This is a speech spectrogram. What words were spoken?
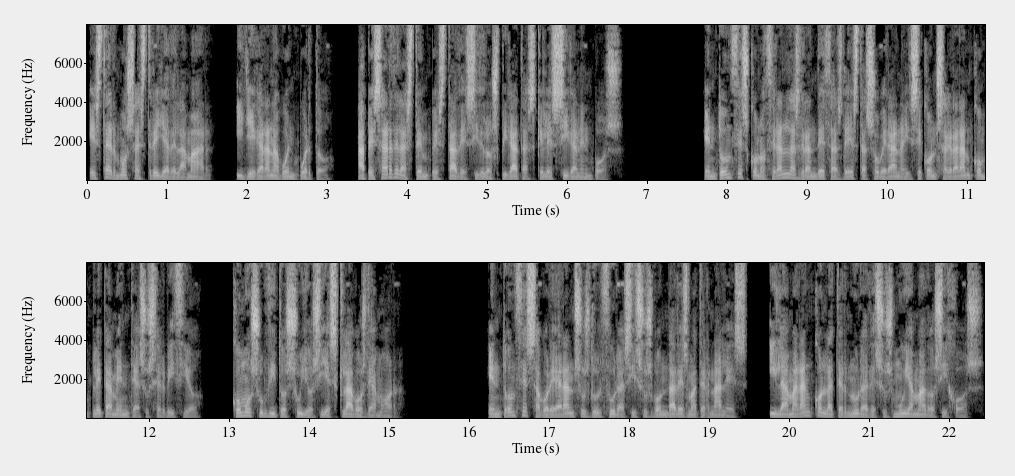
esta hermosa estrella de la mar, y llegarán a buen puerto, a pesar de las tempestades y de los piratas que les sigan en pos. Entonces conocerán las grandezas de esta soberana y se consagrarán completamente a su servicio, como súbditos suyos y esclavos de amor. Entonces saborearán sus dulzuras y sus bondades maternales, y la amarán con la ternura de sus muy amados hijos.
